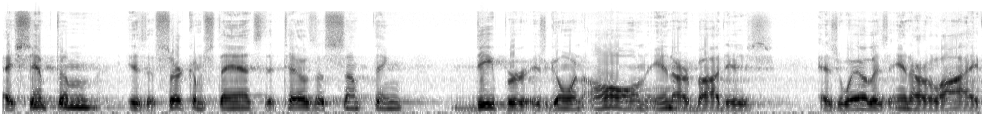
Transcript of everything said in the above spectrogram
A symptom is a circumstance that tells us something deeper is going on in our bodies as well as in our life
